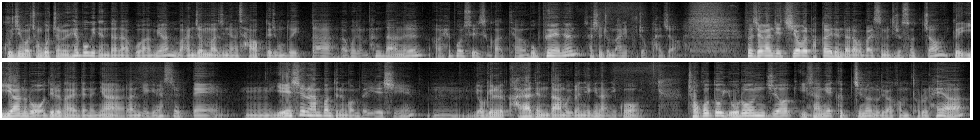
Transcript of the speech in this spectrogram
굳이 뭐 정고점이 회복이 된다라고 하면 뭐 안전 마진이 한 4억대 정도 있다라고 좀 판단을 어, 해볼 수 있을 것 같아요. 목표에는 사실 좀 많이 부족하죠. 그래서 제가 이제 지역을 바꿔야 된다라고 말씀을 드렸었죠. 그 이 안으로 어디를 가야 되느냐라는 얘기를 했을 때 음, 예시를 한번 드는 겁니다. 예시. 음, 여기를 가야 된다 뭐 이런 얘기는 아니고 적어도 요런 지역 이상의 급진은 우리가 검토를 해야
